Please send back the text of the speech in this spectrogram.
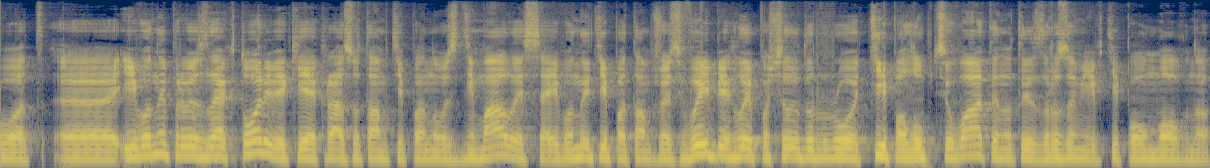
От. Е, і вони привезли акторів, які якраз отам, типа, ну, знімалися, і вони, типа, там щось вибігли, почали друг друга, типа, лупцювати, ну ти зрозумів, типа, умовно.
